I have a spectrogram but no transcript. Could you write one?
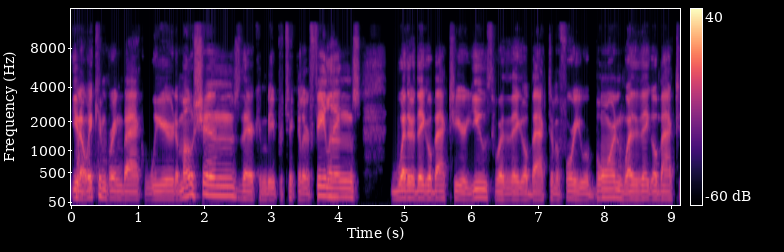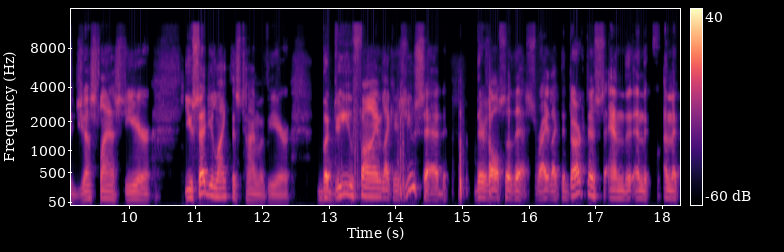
you know it can bring back weird emotions there can be particular feelings whether they go back to your youth whether they go back to before you were born whether they go back to just last year. You said you like this time of year but do you find like as you said there's also this right? Like the darkness and the and the and the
